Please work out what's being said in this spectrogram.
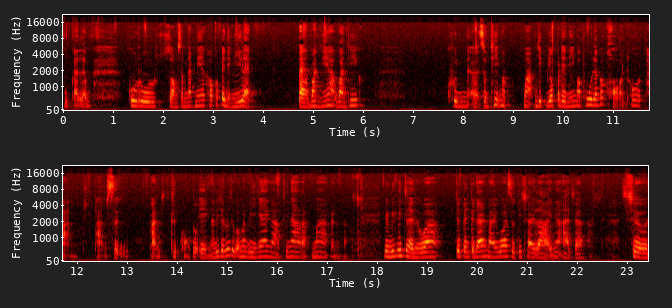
ถูกกันแล้วกูรูสองสำนักเนี้ยเขาก็เป็นอย่างนี้แหละ แต่วันนี้วันที่ คุณเอ่อสนธิมามาหยิบยกประเด็นนี้มาพูดแล้วก็ขอโทษผ่านผ่านสื่อผ่านคลิปของตัวเองนะดิฉันรู้สึกว่ามันมีแง่งามที่น่ารักมากนะคะยังนึกในใจเลยว่าจะเป็นไปได้ไหมว่าสุทธิชัยลายเนี่ยอาจจะเชิญ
